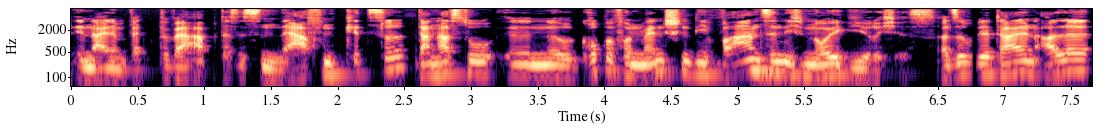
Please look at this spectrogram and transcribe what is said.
in einem Wettbewerb. Das ist ein Nervenkitzel. Dann hast du eine Gruppe von Menschen, die wahnsinnig neugierig ist. Also wir teilen alle alle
